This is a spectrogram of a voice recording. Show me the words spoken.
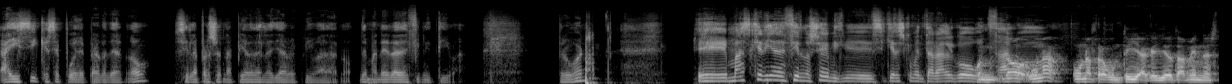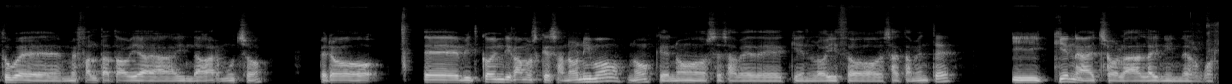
ahí sí que se puede perder, ¿no? Si la persona pierde la llave privada, ¿no? De manera definitiva. Pero bueno. Eh, más quería decir, no sé, eh, si quieres comentar algo, Gonzalo. No, una, una preguntilla que yo también estuve, me falta todavía indagar mucho, pero eh, Bitcoin digamos que es anónimo, ¿no? Que no se sabe de quién lo hizo exactamente. ¿Y quién ha hecho la Lightning Network?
